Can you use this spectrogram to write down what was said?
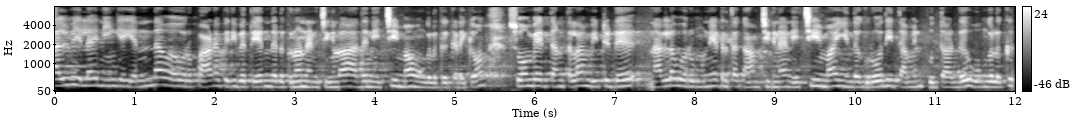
கல்வியில் நீங்கள் என்ன ஒரு பாடப்பிரிவை தேர்ந்தெடுக்கணும்னு நினச்சிங்களோ அது நிச்சயமாக உங்களுக்கு கிடைக்கும். சோம்பேறித்தனத்தெல்லாம் விட்டுட்டு நல்ல ஒரு முன்னேற்றத்தை காமிச்சிங்கன்னா நிச்சயமாக இந்த குரோதி தமிழ் புத்தாண்டு உங்களுக்கு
